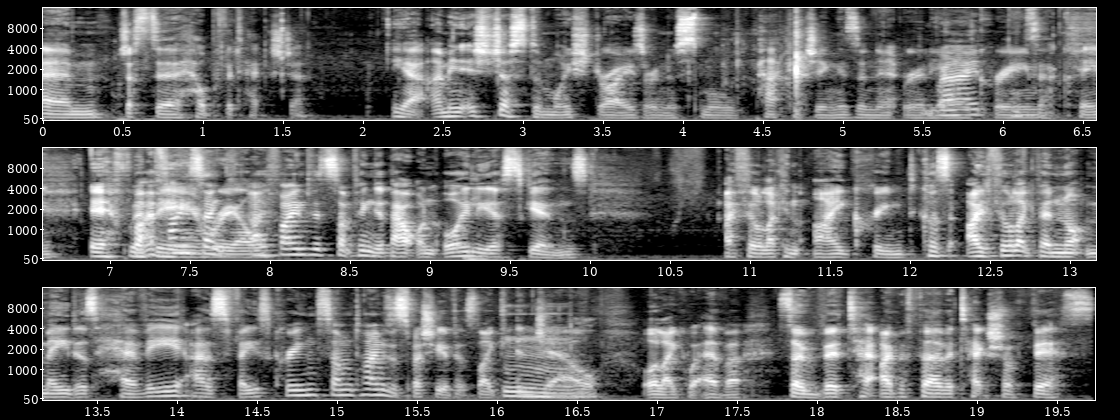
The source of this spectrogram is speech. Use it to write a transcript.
Um, just to help with the texture. Yeah, I mean it's just a moisturizer in a small packaging, isn't it? Really, eye cream. Exactly. If we're But I being find, some- real, I find there's something about on oilier skins. I feel like an eye cream because I feel like they're not made as heavy as face cream sometimes, especially if it's like Mm. a gel or like whatever. So the te- I prefer the texture of this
